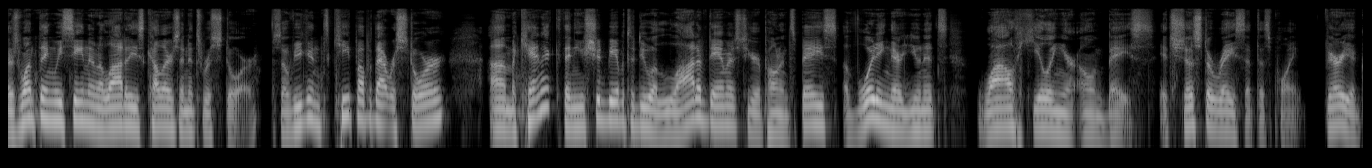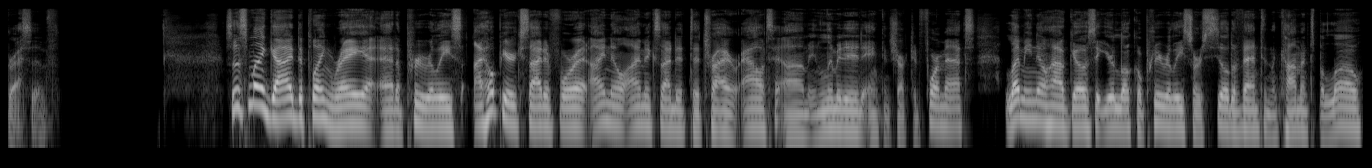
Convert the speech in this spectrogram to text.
There's one thing we've seen in a lot of these colors, and it's restore. So if you can keep up with that restore uh, mechanic, then you should be able to do a lot of damage to your opponent's base, avoiding their units while healing your own base. It's just a race at this point. Very aggressive. So this is my guide to playing Rey at a pre-release. I hope you're excited for it. I know I'm excited to try her out um, in limited and constructed formats. Let me know how it goes at your local pre-release or sealed event in the comments below.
